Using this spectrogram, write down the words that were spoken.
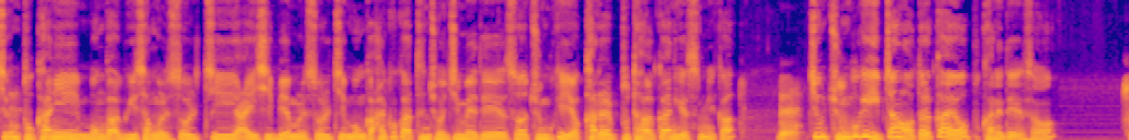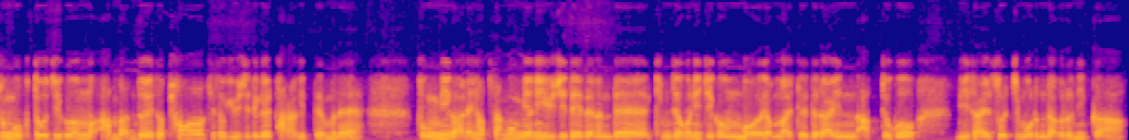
지금 네. 북한이 뭔가 위성을 쏠지 ICBM을 쏠지 뭔가 할 것 같은 조짐에 대해서 중국의 역할을 부탁할 거 아니겠습니까? 네. 지금 중국의 입장은 어떨까요? 북한에 대해서? 중국도 지금 한반도에서 평화가 계속 유지되길 바라기 때문에 북미 간의 협상 국면이 유지돼야 되는데 김정은이 지금 뭐 연말 데드라인 앞두고 미사일 쏠지 모른다 그러니까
